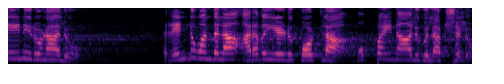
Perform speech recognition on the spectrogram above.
లేని రుణాలు రెండు వందల అరవై ఏడు కోట్ల ముప్పై నాలుగు లక్షలు.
